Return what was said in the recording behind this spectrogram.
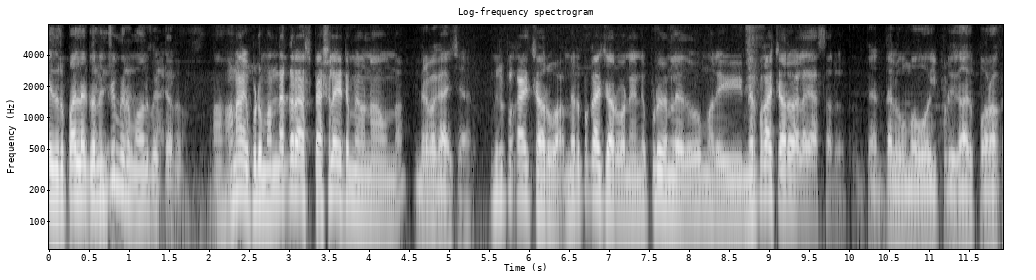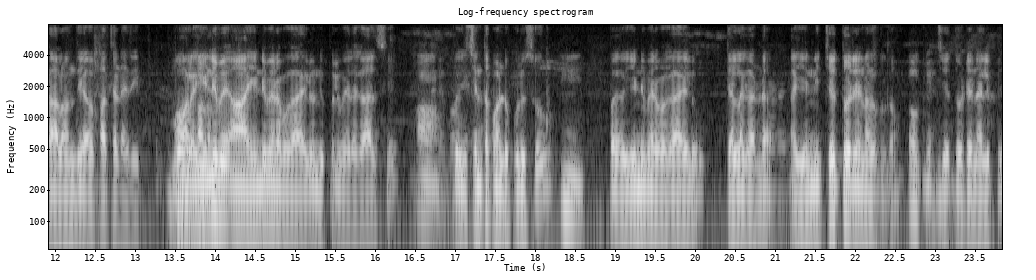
ఐదు రూపాయల దగ్గర నుంచి మీరు మొదలు పెట్టారు. అన్నా ఇప్పుడు మన దగ్గర స్పెషల్ ఐటమ్ ఏమైనా ఉందా? మిరపకాయ చారు. మిరపకాయ చారువ? మిరపకాయ చారువ? నేను ఎప్పుడు వినలేదు. మరి ఈ మిరపకాయ చారువ ఎలా చేస్తారు? పెద్దలు ఓ ఇప్పుడు కాదు పూర్వకాలం ఉంది అవి పచ్చడి అది. మామూలుగా ఎండి ఎండి మిరపకాయలు నిప్పుల మీద కాల్చి చింతపండు పులుసు ఎండి మిరపకాయలు తెల్లగడ్డ అవన్నీ చేత్తోటే నలుపుతాం. చేత్తోటే నలిపి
